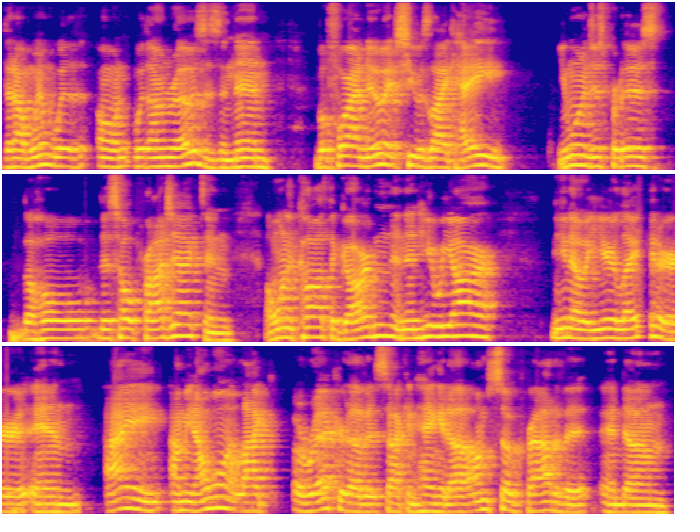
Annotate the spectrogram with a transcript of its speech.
that I went with on with Own Roses, and then before I knew it, she was like, "Hey, you want to just produce the whole this whole project and I want to call it the garden and then here we are you know a year later and I I mean I want like a record of it so I can hang it up. I'm so proud of it and um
